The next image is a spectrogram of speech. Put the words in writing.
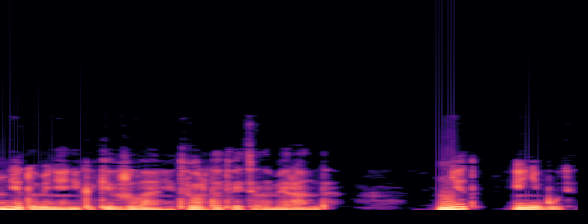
«Нет у меня никаких желаний», — твердо ответила Миранда. «Нет и не будет».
